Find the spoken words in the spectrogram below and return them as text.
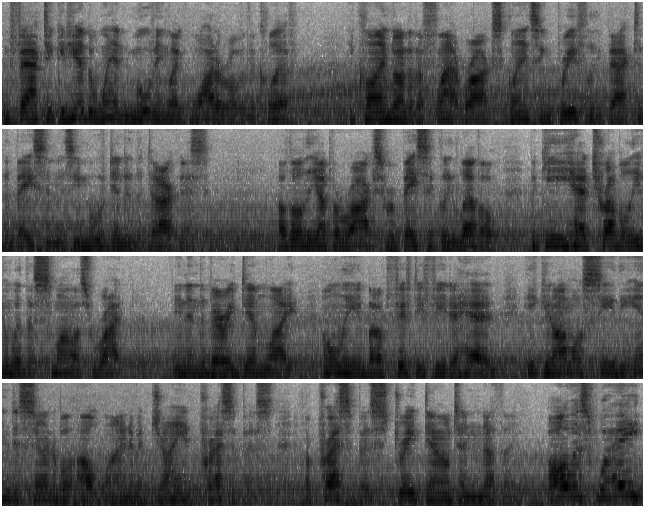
In fact, he could hear the wind moving like water over the cliff. He climbed onto the flat rocks, glancing briefly back to the basin as he moved into the darkness. Although the upper rocks were basically level, McGee had trouble even with the smallest rut, and in the very dim light, only about 50 feet ahead, he could almost see the indiscernible outline of a giant precipice, a precipice straight down to nothing. All this way?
